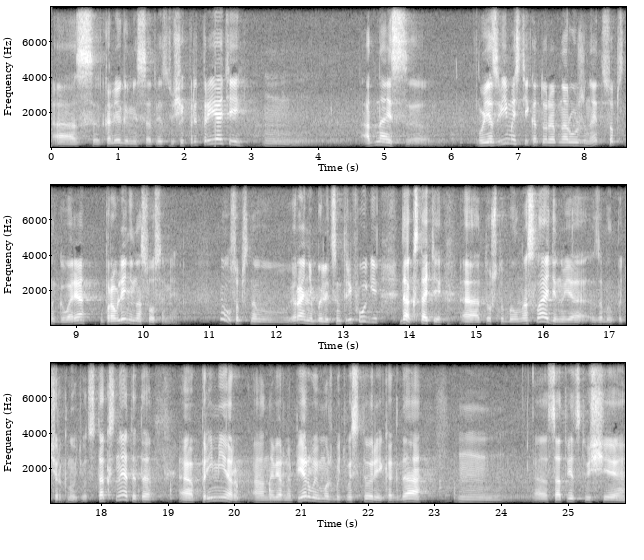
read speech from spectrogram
с коллегами соответствующих предприятий. Одна из э, уязвимостей, которая обнаружена, это, собственно говоря, управление насосами. Ну, собственно, в Иране были центрифуги. Да, кстати, э, то, что было на слайде, но я забыл подчеркнуть. Вот Stuxnet – это э, пример, наверное, первый, может быть, в истории, когда соответствующее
